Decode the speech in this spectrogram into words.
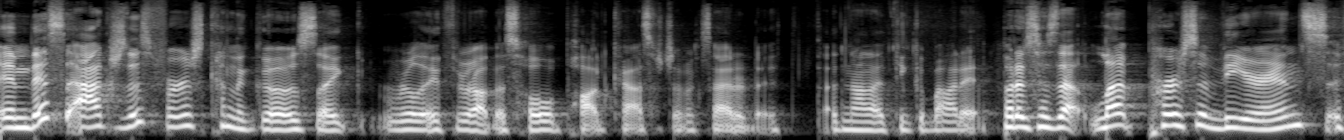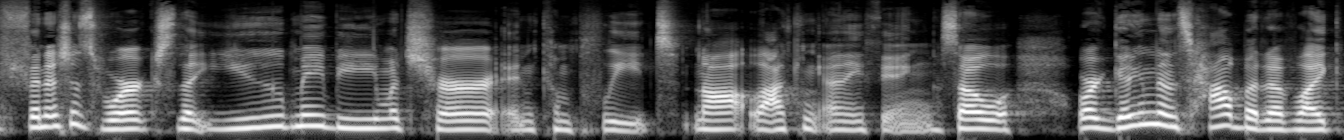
And this actually, this verse kind of goes like really throughout this whole podcast, which I'm excited to, now that I think about it. But it says that let perseverance finish its work so that you may be mature and complete, not lacking anything. So we're getting this habit of like,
